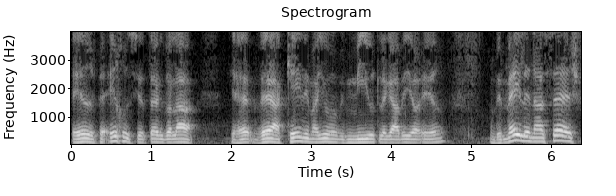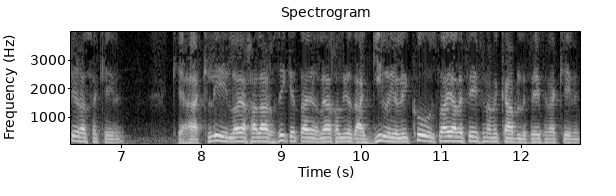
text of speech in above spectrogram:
עיר באיכוס יותר גדולה, והכלים היו מיעוט לגבי העיר, וממילא נעשה שפיר הסכלים. כי הכלי לא יכל להחזיק את העיר, לא יכול להיות, הגילוי הליכוס לא היה לפי איפן המקבל, לפי איפן הכלים.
